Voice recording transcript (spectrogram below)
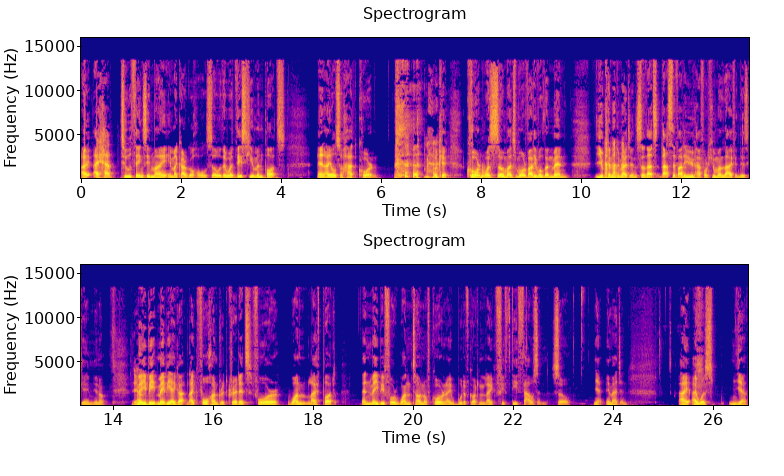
I I had two things in my in my cargo hold. So there were these human pods, and I also had corn. okay, corn was so much more valuable than men. You cannot imagine. So that's that's the value you have for human life in this game. You know, Yeah. maybe maybe I got like 400 credits for one life pod, and maybe for one ton of corn I would have gotten like 50,000. So yeah, imagine. I I was yeah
